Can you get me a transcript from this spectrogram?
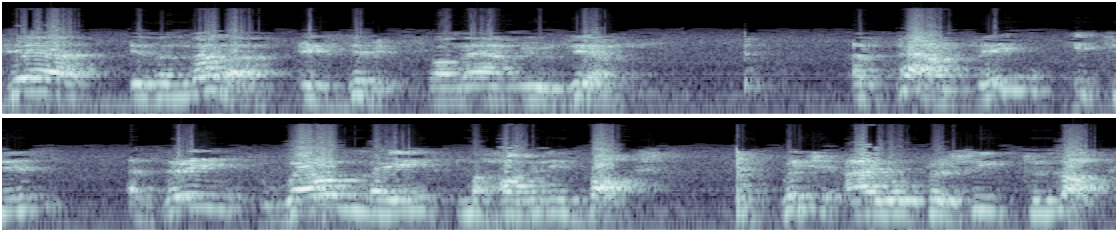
Here is another exhibit from our museum. Apparently it is a very well-made mahogany box which I will proceed to lock.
